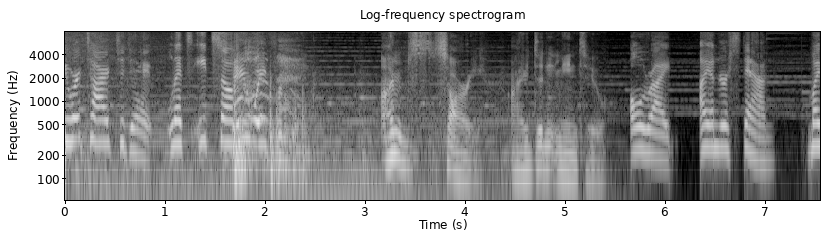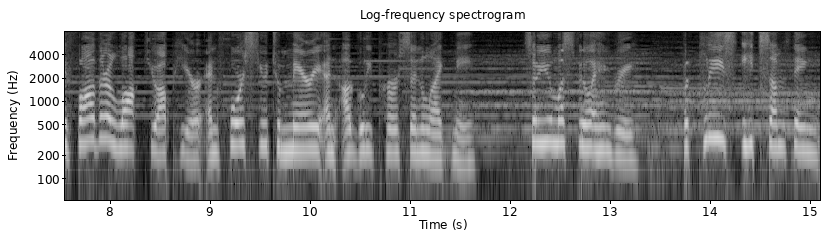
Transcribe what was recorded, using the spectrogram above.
You are tired today. Let's eat some... Stay away from me! I'm sorry. I didn't mean to. All right, I understand. My father locked you up here and forced you to marry an ugly person like me. So you must feel angry. But please eat something,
